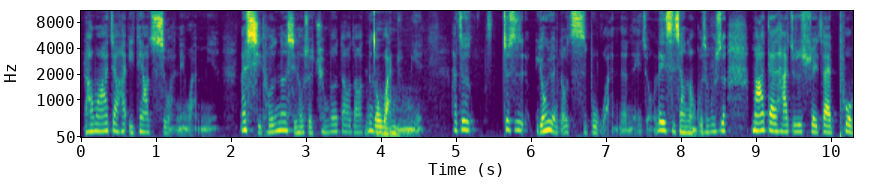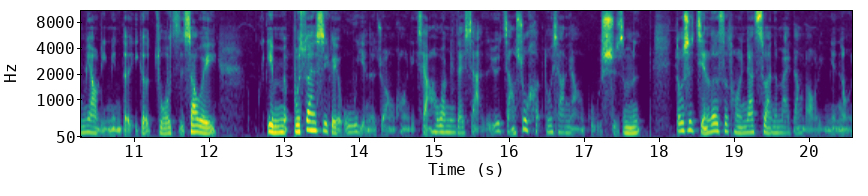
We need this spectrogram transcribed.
然后妈妈叫他一定要吃完那碗面，那洗头的那洗头水全部都倒到那个碗里面。他就就是永远都吃不完的那种，类似像这种故事，或是妈带他就是睡在破庙里面的一个桌子，稍微也没不算是一个有屋檐的状况底下，然后外面在下着，因为讲述很多像那样的故事，怎么都是捡垃圾从人家吃完的麦当劳里面那种，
